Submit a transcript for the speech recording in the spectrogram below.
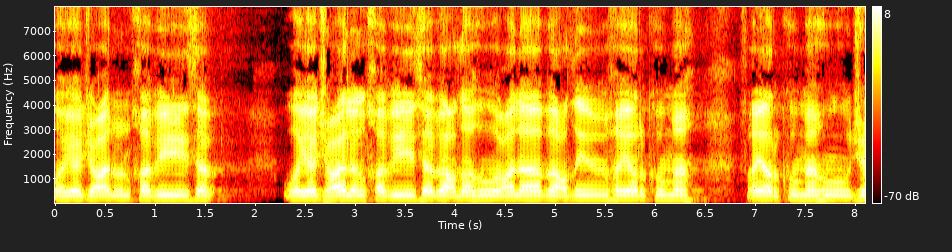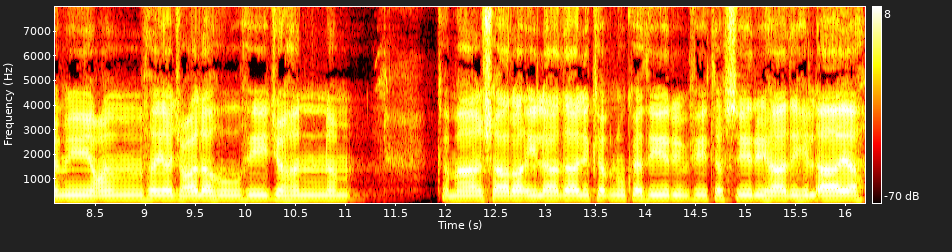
ويجعل الخبيث ويجعل الخبيث بعضه على بعض فيركمه فيركمه جميعا فيجعله في جهنم كما أشار إلى ذلك ابن كثير في تفسير هذه الآية.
